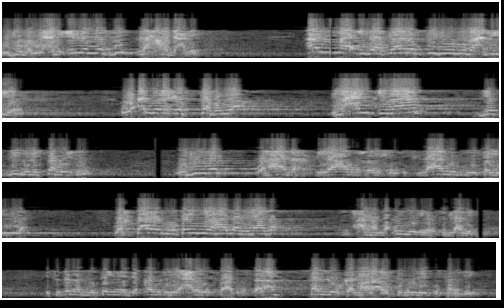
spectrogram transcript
وجوبا يعني إن لم يسجد لا حرج عليه. أما إذا كان السجود بعديا وأدرك السهو مع الإمام يسجد للسهو شنو؟ وجوبا. وهذا اختيار شيخ الإسلام ابن تيمية. واختار ابن تيمية هذا لماذا؟ سبحان الله انظر إلى استدلاله. استدل ابن تيمية بقوله عليه الصلاة والسلام صلوا كما رأيتموني أصلي.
